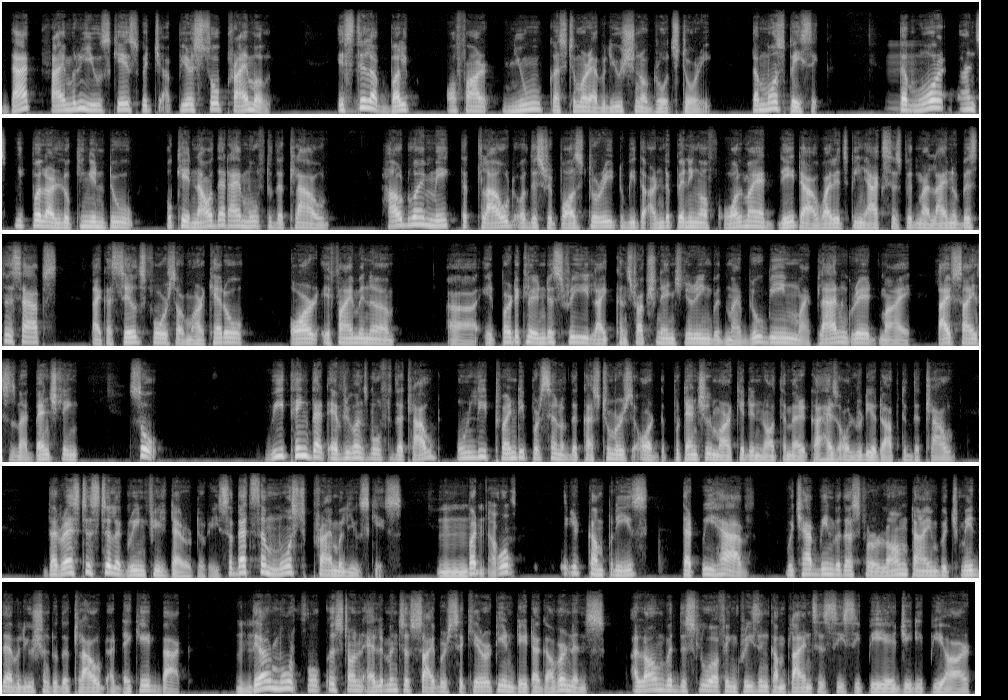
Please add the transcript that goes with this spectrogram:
that primary use case, which appears so primal, is Mhm. still a bulk of our new customer evolution or growth story, the most basic. The Mm. more advanced people are looking into, okay, now that I moved to the cloud, how do I make the cloud or this repository to be the underpinning of all my data while it's being accessed with my line of business apps like a Salesforce or Marketo, or if I'm in a uh, a particular industry like construction engineering with my Bluebeam, my PlanGrid, my life sciences, my Benchling. So we think that everyone's moved to the cloud. Only 20% of the customers or the potential market in North America has already adopted the cloud. The rest is still a greenfield territory. So that's the most primal use case. Mm, But okay. most companies that we have, which have been with us for a long time, which made the evolution to the cloud a decade back, Mhm. they are more focused on elements of cybersecurity and data governance, along with the slew of increasing compliances, CCPA, GDPR,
